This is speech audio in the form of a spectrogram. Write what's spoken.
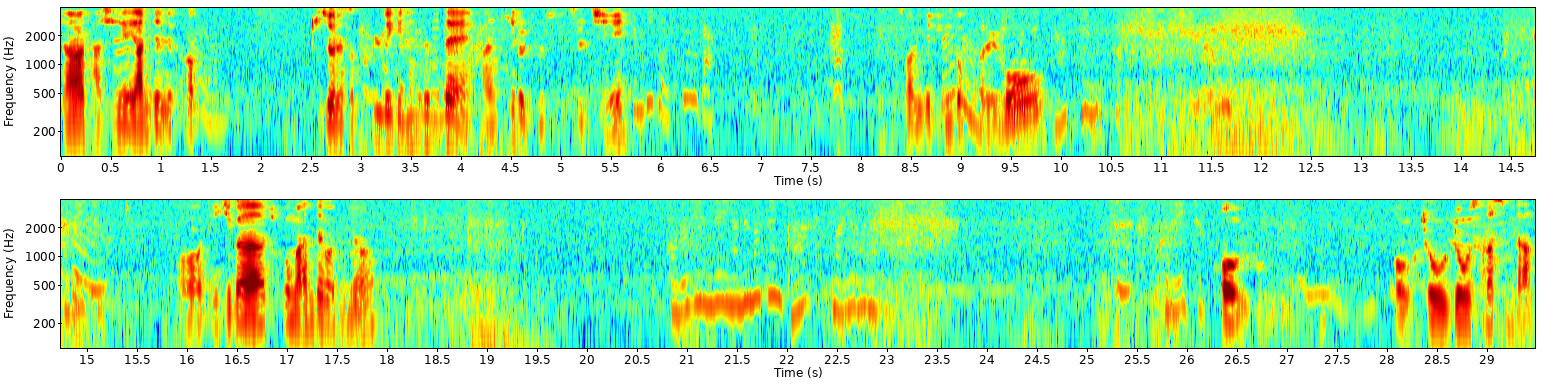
자, 다시 안젤리카가 기절해서 풀리긴 했는데, 과연 힐을 줄 수 있을지. 우선 이게 중독 걸고, 어, 디지가 죽으면 안 되거든요. 겨우 살았습니다.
